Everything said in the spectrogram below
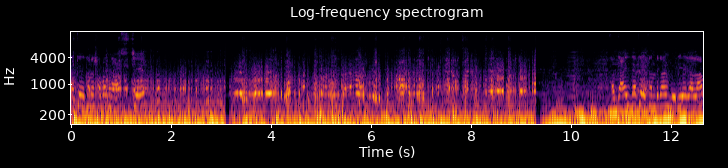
দেখো এখানে সবাই নাচছে। আর গাইজ দেখো, এখান থেকে আমি বেরিয়ে গেলাম।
